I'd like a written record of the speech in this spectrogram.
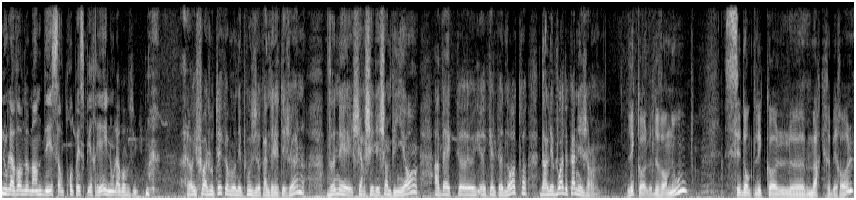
Nous l'avons demandé sans trop espérer et nous l'avons vu. Alors il faut ajouter que mon épouse, quand elle était jeune, venait chercher des champignons avec euh, quelqu'un d'autre dans les bois de Canéjan. L'école devant nous, c'est donc l'école euh, Marc Rébérol,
